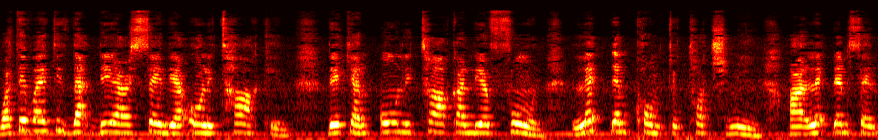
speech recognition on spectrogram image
Whatever it is that they are saying, they are only talking. They can only talk on their phone. Let them come to touch me. Or let them send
